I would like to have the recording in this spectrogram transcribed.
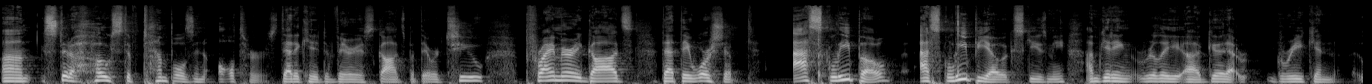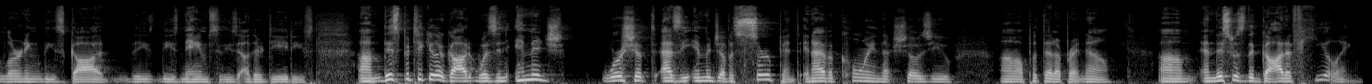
um, stood a host of temples and altars dedicated to various gods, but there were two primary gods that they worshiped Asclepo, Asclepio, excuse me. I'm getting really uh, good at Greek and learning these god these these names to these other deities. Um, this particular god was an image worshipped as the image of a serpent, and I have a coin that shows you uh, I'll put that up right now. Um, and this was the God of healing.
